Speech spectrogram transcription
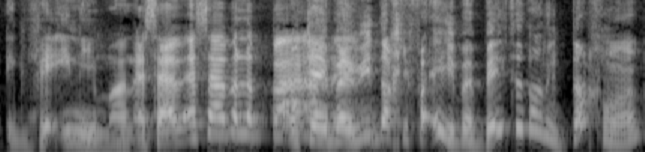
Ik weet niet, man. Er zijn, er zijn wel een paar... Oké, bij wie dacht je van, hé, je bent beter dan ik dacht, man.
